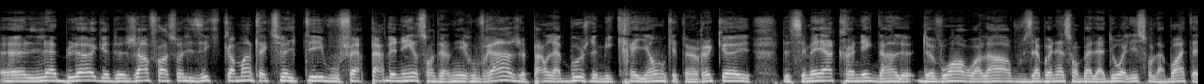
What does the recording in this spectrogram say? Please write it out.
euh, le blog de Jean-François Lisée qui commente l'actualité, vous faire parvenir son dernier ouvrage par la bouche de mes crayons, qui est un recueil de ses meilleures chroniques dans le Devoir ou alors vous abonner à son balado, allez sur la boîte à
